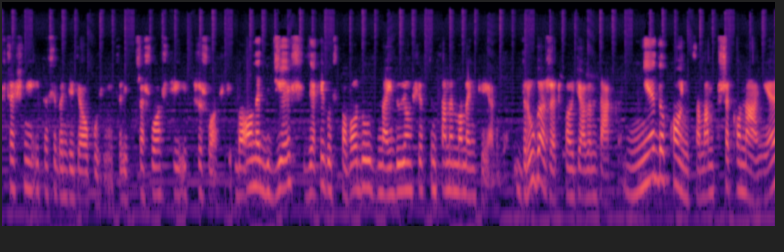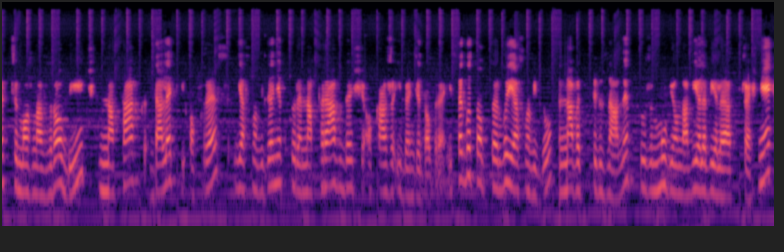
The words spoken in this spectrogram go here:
wcześniej i co się będzie działo później, czyli w przeszłości i w przyszłości, bo one gdzieś z jakiegoś powodu znajdują się w tym samym momencie jakby. Druga rzecz, powiedziałabym tak, nie do końca mam przekonanie, czy można zrobić na tak daleki okres jasnowidzenie, które naprawdę się okaże i będzie dobre. I z tego, co obserwuję jasnowidzów, nawet tych znanych, którzy mówią na wiele, wiele lat wcześniej,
